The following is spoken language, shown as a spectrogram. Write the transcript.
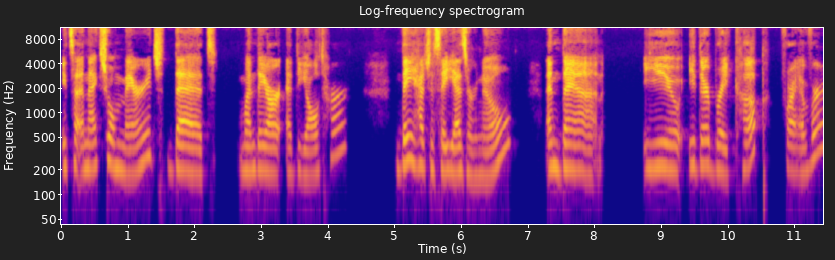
it's an actual marriage that when they are at the altar, they have to say yes or no. And then you either break up forever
